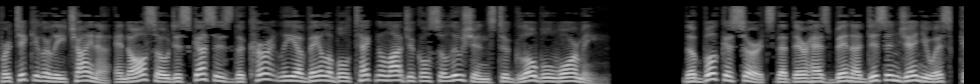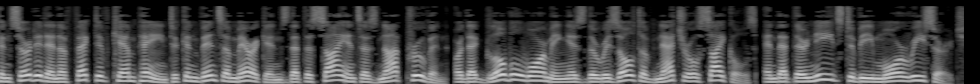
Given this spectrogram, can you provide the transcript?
particularly China and also discusses the currently available technological solutions to global warming. The book asserts that there has been a disingenuous, concerted and effective campaign to convince Americans that the science is not proven, or that global warming is the result of natural cycles, and that there needs to be more research.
